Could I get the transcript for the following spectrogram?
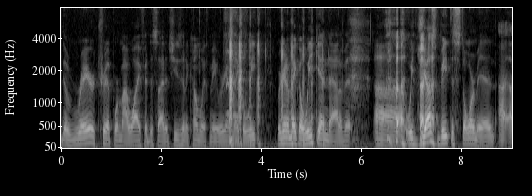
the rare trip where my wife had decided she's going to come with me. We're going to make a week. we're going to make a weekend out of it. Uh, we just beat the storm in. I, I,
